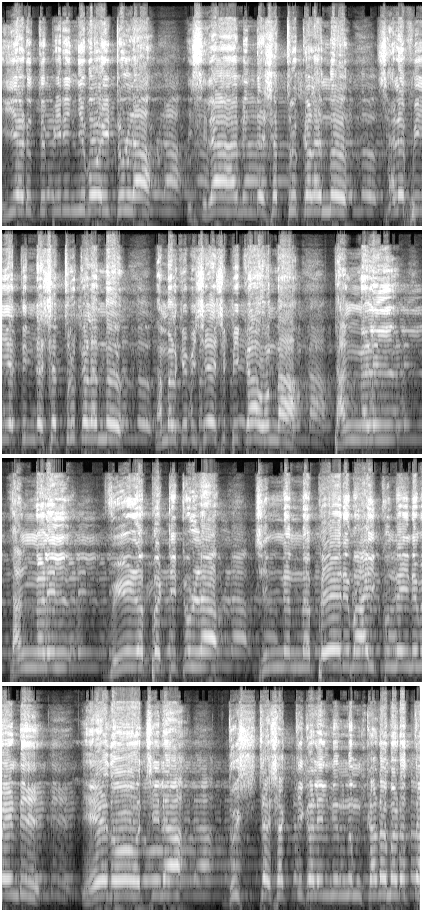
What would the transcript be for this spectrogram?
ഈ അടുത്ത് പിരിഞ്ഞു പോയിട്ടുള്ള ഇസ്ലാമിന്റെ ശത്രുക്കളെന്ന് സലഫീയത്തിന്റെ ശത്രുക്കളെന്ന് നമ്മൾക്ക് വിശേഷിപ്പിക്കാവുന്ന തങ്ങളിൽ തങ്ങളിൽ വീഴപ്പെട്ടിട്ടുള്ള ജിന്നെന്ന പേര് മായ്ക്കുന്നതിന് വേണ്ടി ഏതോ ചില ദുഷ്ടശക്തികളിൽ നിന്നും കടമെടുത്ത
